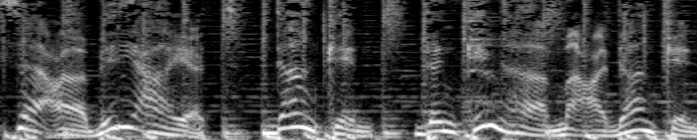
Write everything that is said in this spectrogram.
الساعة برعاية دانكن. دانكنها مع دانكن.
